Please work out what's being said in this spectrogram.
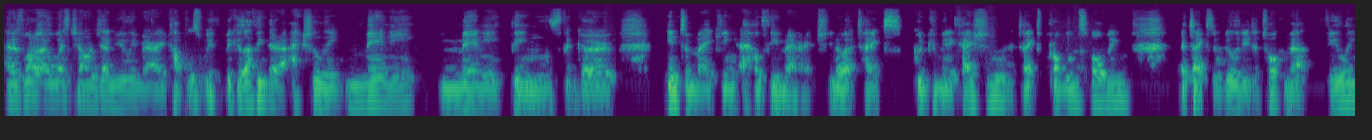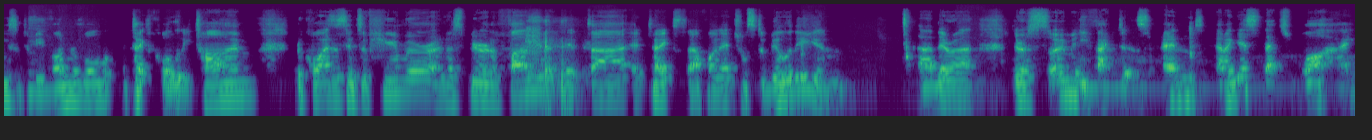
and it's one I always challenge our newly married couples with because I think there are actually many many things that go into making a healthy marriage. You know, it takes good communication, it takes problem solving, it takes ability to talk about feelings and to be vulnerable, it takes quality time, requires a sense of humor and a spirit of fun, it, uh, it takes uh, financial stability and uh, there are there are so many factors, and and I guess that's why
